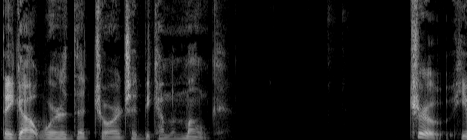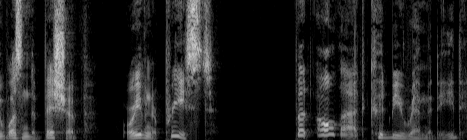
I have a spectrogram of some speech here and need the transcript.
they got word that George had become a monk. True, he wasn't a bishop, or even a priest, but all that could be remedied.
